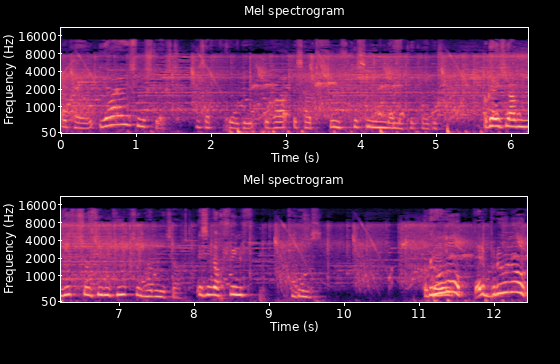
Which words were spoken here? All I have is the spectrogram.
Okay. Ja, ist nicht schlecht. Dieser Frodo. Oha, es hat fünf Kissen in der Mitte, glaube ich. Okay, sie haben jetzt schon sieben Cubes und haben jetzt acht. es sind noch fünf. Teams. Okay. Bruno, der Bruno,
